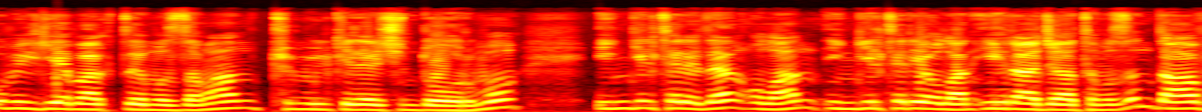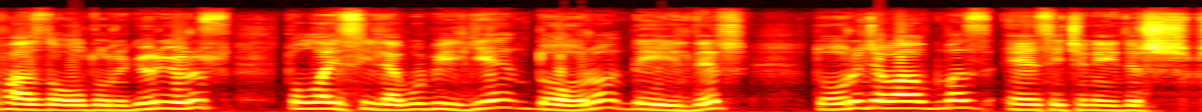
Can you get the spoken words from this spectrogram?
Bu bilgiye baktığımız zaman tüm ülkeler için doğru mu? İngiltere'den olan İngiltere'ye olan ihracatımızın daha fazla olduğunu görüyoruz. Dolayısıyla bu bilgi doğru değildir. Doğru cevabımız E seçeneğidir.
